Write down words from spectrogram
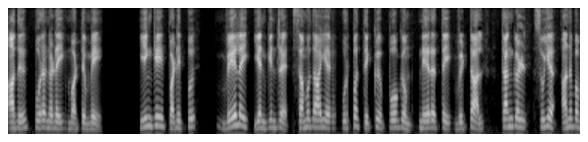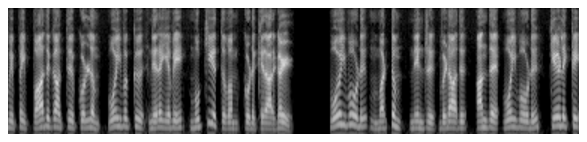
அது புறநடை மட்டுமே. இங்கே படிப்பு வேலை என்கின்ற சமுதாய உற்பத்திக்கு போகும் நேரத்தை விட்டால் தங்கள் சுய அனுபவிப்பை பாதுகாத்து கொள்ளும் ஓய்வுக்கு நிறையவே முக்கியத்துவம் கொடுக்கிறார்கள். ஓய்வோடு மட்டும் நின்று விடாது. அந்த ஓய்வோடு கேளிக்கை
